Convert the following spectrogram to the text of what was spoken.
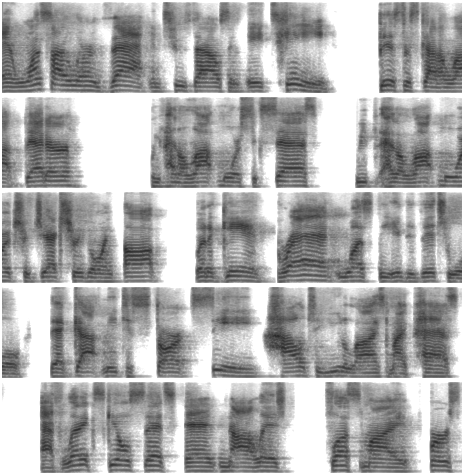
And once I learned that in 2018, business got a lot better. We've had a lot more success. We've had a lot more trajectory going up. But again, Brad was the individual that got me to start seeing how to utilize my past athletic skill sets and knowledge, plus my first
